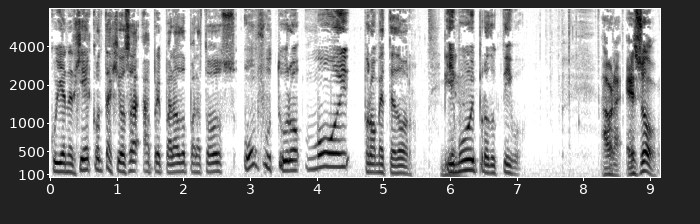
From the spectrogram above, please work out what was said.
cuya energía contagiosa ha preparado para todos un futuro muy prometedor Bien. y muy productivo. Ahora, eso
